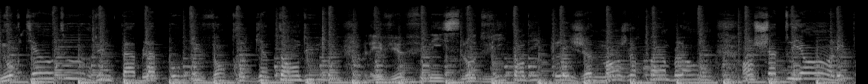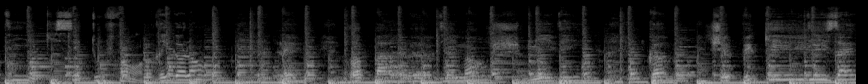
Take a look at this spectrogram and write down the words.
Nous retient autour d'une table à peau du ventre bien tendu. Les vieux finissent l'eau de vie tandis que les jeunes mangent leur pain blanc en chatouillant les petits qui s'étouffent en rigolant. Les repas le dimanche midi, comme je sais plus qui disait,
